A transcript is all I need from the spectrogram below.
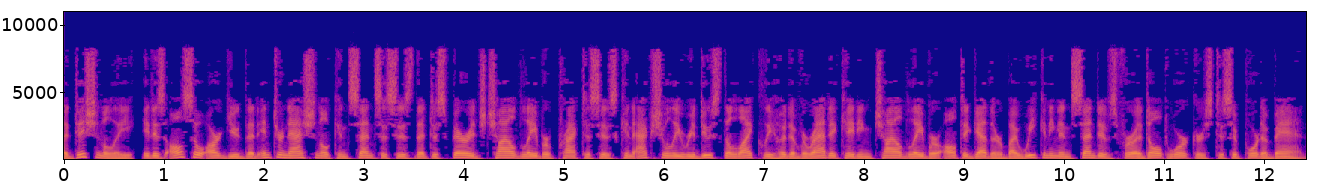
Additionally, it is also argued that international consensuses that disparage child labor practices can actually reduce the likelihood of eradicating child labor altogether by weakening incentives for adult workers to support a ban.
